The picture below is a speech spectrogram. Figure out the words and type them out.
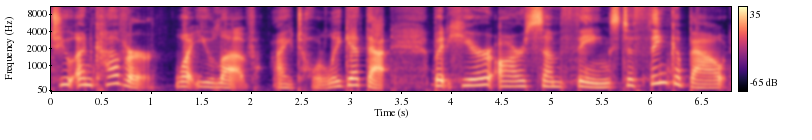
to uncover what you love. I totally get that. But here are some things to think about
